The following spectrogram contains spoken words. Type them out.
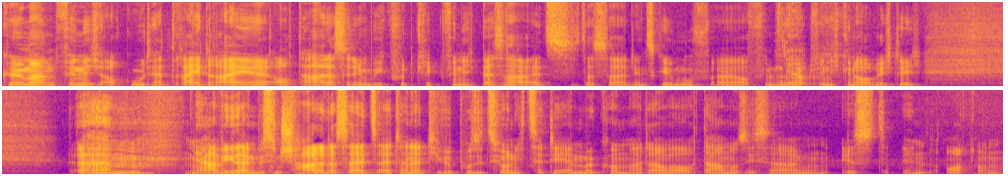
Köhlmann finde ich auch gut, hat 3-3, auch da, dass er den Weakfoot kriegt, finde ich besser, als dass er den Skill-Move äh, auf 5 ja. kriegt, finde ich genau richtig. Ähm, ja, wie gesagt, ein bisschen schade, dass er als alternative Position nicht ZDM bekommen hat, aber auch da muss ich sagen, ist in Ordnung.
